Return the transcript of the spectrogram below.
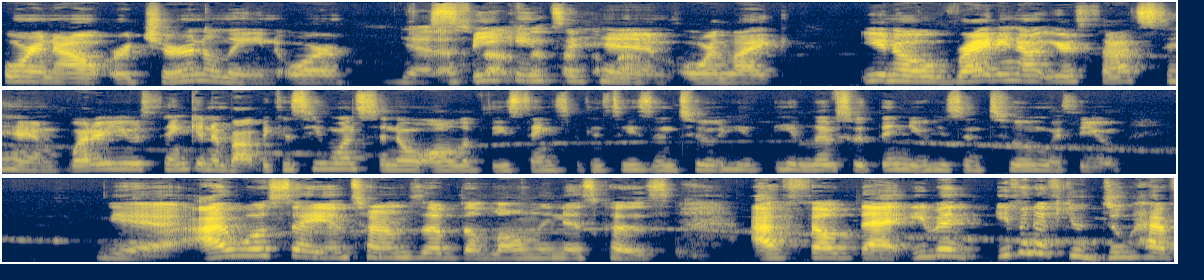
pouring out or journaling or yeah, that's what I was speaking to him about. or like you know writing out your thoughts to him what are you thinking about because he wants to know all of these things because he's in tune he, he lives within you he's in tune with you Yeah, I will say in terms of the loneliness, because I felt that even even if you do have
